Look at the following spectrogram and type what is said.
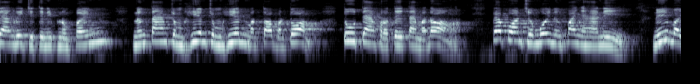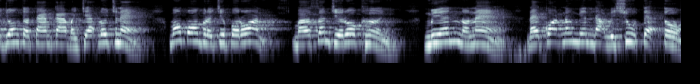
ទាំងរាជធានីភ្នំពេញនិងតាមជំហានជំហានបន្តបន្ទាប់ទូទាំងប្រទេសតែម្ដងពាក់ព័ន្ធជាមួយនឹងបញ្ហានេះនេះបើយោងទៅតាមការបញ្ជាក់ដូចនេះបងប្អូនប្រជាពលរដ្ឋបើសិនជារកឃើញ មាននរណា ដែលគាត់នឹងមានដាក់វិសុតកតង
